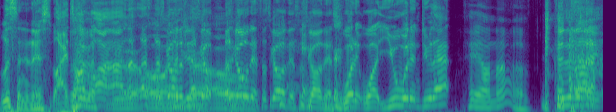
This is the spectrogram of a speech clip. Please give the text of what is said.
Listen to this. All right, talk. All right, let's, let's, let's go. Let's, let's go. Let's go with this. Let's go with this. Let's go with this. What? What? You wouldn't do that? Hell no. Because it's like,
